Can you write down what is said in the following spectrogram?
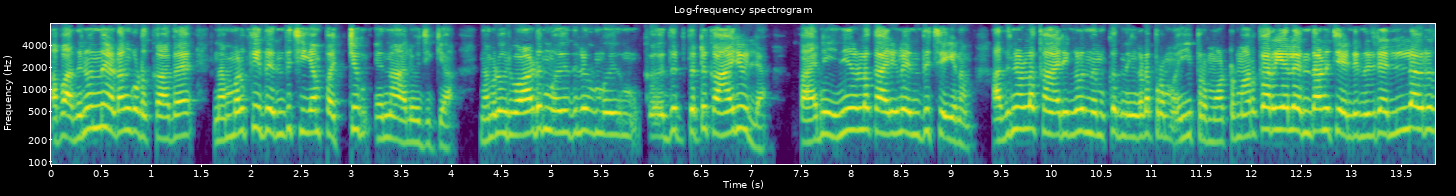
അപ്പൊ അതിനൊന്നും ഇടം കൊടുക്കാതെ നമ്മൾക്ക് ഇത് എന്ത് ചെയ്യാൻ പറ്റും എന്ന് ആലോചിക്കുക. നമ്മൾ ഒരുപാട് ഇതിൽ ഇതെടുത്തിട്ട് കാര്യമില്ല. കാരണം ഇനിയുള്ള കാര്യങ്ങൾ എന്ത് ചെയ്യണം? അതിനുള്ള കാര്യങ്ങൾ നമുക്ക് നിങ്ങളുടെ ഈ പ്രൊമോട്ടർമാർക്ക് അറിയാലോ എന്താണ് ചെയ്യേണ്ടത്. ഇതിലെല്ലാവരും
